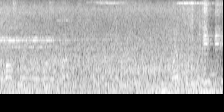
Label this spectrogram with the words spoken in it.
З вас не не Mas...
